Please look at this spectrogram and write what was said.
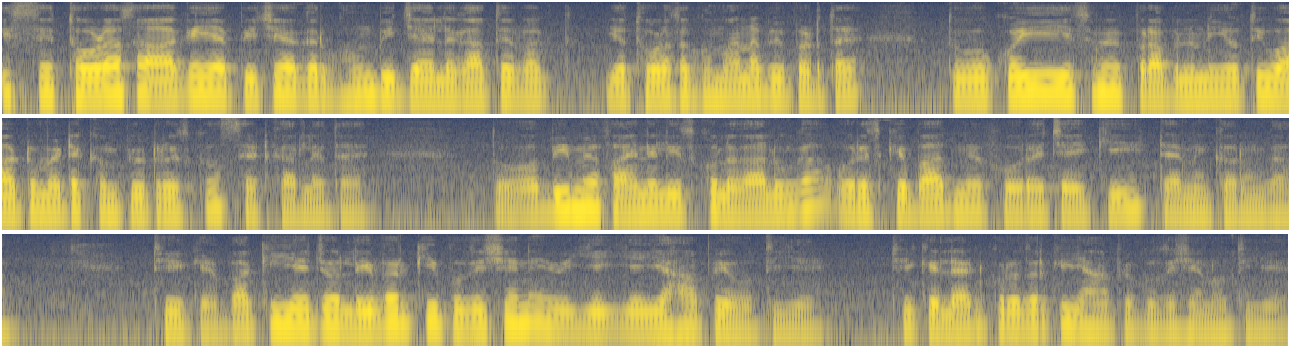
इससे थोड़ा सा आगे या पीछे अगर घूम भी जाए लगाते वक्त, या थोड़ा सा घुमाना भी पड़ता है तो वो कोई इसमें प्रॉब्लम नहीं होती, वो ऑटोमेटिक कंप्यूटर इसको सेट कर लेता है। तो अभी मैं फाइनली इसको लगा लूँगा और इसके बाद मैं फोर एच की टाइमिंग करूँगा। ठीक है, बाकी ये जो लीवर की पोजीशन है, ये ये यहाँ पे होती है। ठीक है लैंड क्रूज़र की यहाँ पे पोजीशन होती है।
